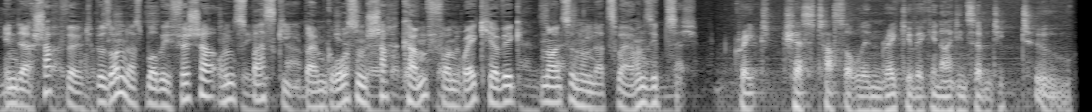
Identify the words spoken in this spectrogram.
In der Schachwelt besonders Bobby Fischer und Spassky beim großen Schachkampf von Reykjavik 1972. Great chess tussle in Reykjavik in 1972.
